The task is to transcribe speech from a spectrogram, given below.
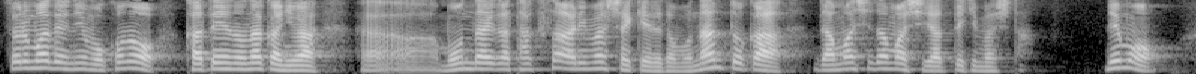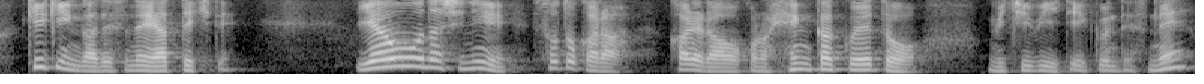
それまでにもこの家庭の中には問題がたくさんありましたけれども、なんとか騙し騙しやってきました。でも、飢饉がですね、やってきて、いやおうなしに外から彼らをこの変革へと導いていくんですね。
